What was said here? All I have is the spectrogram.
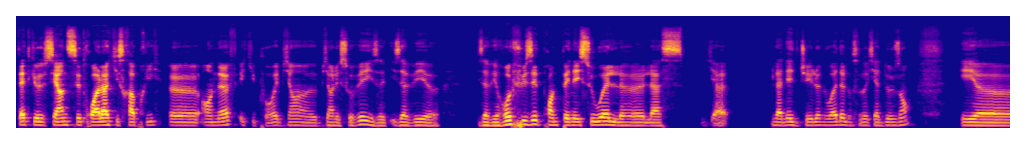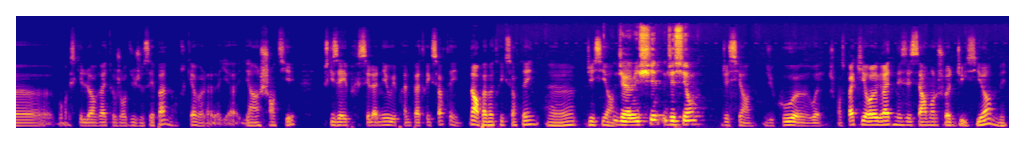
Peut-être que c'est un de ces trois-là qui sera pris euh, en neuf et qui pourrait bien, euh, bien les sauver. Ils, avaient, euh, ils avaient refusé de prendre Penny Sewell la, il y a l'année de Jalen Waddell, donc ça doit être il y a deux ans. Et bon, est-ce qu'ils le regrettent aujourd'hui? Je sais pas, mais en tout cas, voilà, il y a, il y a un chantier. Parce qu'ils avaient pris, c'est l'année où ils prennent Patrick Surtain. Non, pas Patrick Surtain, JC Horn. Jeremy JC Horn. JC Horn. Du coup, ouais, je pense pas qu'ils regrettent nécessairement le choix de JC Horn, mais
